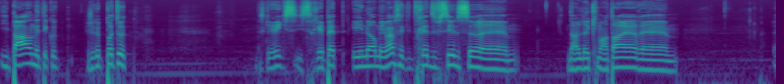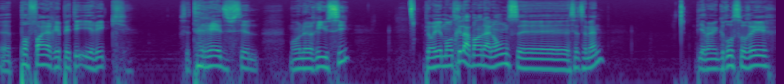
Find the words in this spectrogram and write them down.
il parle, mais t'écoutes. J'écoute pas tout. Parce qu'Eric, il, se répète énormément. C'était très difficile, ça, euh, dans le documentaire. Euh, euh, pas faire répéter Eric. C'est très difficile. Mais on l'a réussi. Puis on lui a montré la bande-annonce cette semaine. Puis il y avait un gros sourire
